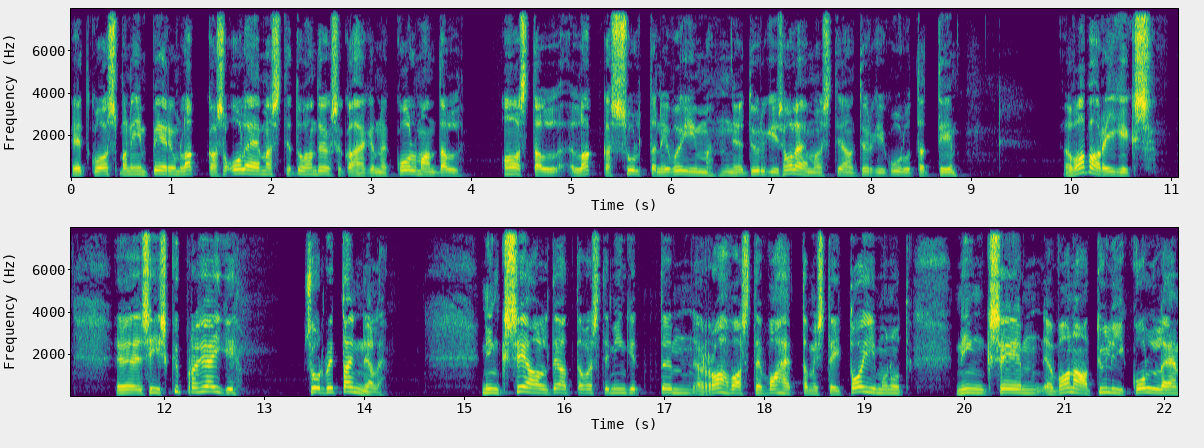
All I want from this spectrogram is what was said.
et kui Osmani impeerium lakkas olemast ja tuhande üheksasaja kahekümne kolmandal aastal lakkas sultani võim Türgis olemast ja Türgi kuulutati vabariigiks, siis Küpros jäigi Suurbritanniale ning seal teatavasti mingit rahvaste vahetamist ei toimunud ning see vana tülikolle,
